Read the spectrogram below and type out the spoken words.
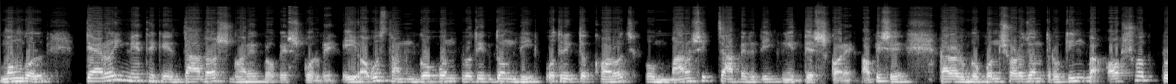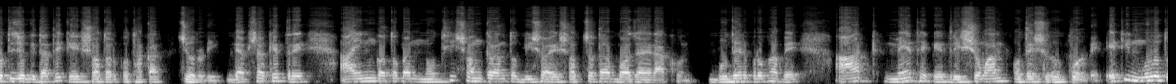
মঙ্গল তেরোই মে থেকে দ্বাদশ ঘরে প্রবেশ করবে। এই অবস্থান গোপন প্রতিদ্বন্দ্বী, অতিরিক্ত খরচ ও মানসিক চাপের দিক নির্দেশ করে। অফিসে কারোর গোপন ষড়যন্ত্র কিংবা অসৎ প্রতিযোগিতা থেকে সতর্ক থাকা জরুরি। ব্যবসার ক্ষেত্রে আইনগত বা নথি সংক্রান্ত বিষয়ে স্বচ্ছতা বজায় রাখুন। বুধের প্রভাবে আট মে থেকে দৃশ্যমান হতে শুরু করবে। এটি মূলত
